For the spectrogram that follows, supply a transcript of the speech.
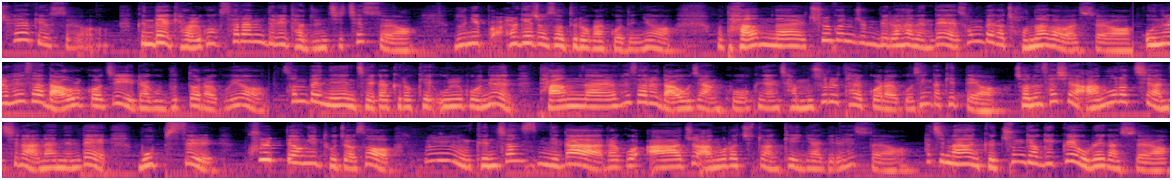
최악이었어요. 근데 결국 사람들이 다 눈치챘어요. 눈이 빨개져서 들어갔거든요. 어, 다음날 출근 준비를 하는데 선배가 전화가 왔어요. 오늘 회사 나올 거지? 라고 묻더라고요. 선배는 제가 그렇게 울고는 다음날 회사를 나오지 않고 그냥 잠수를 탈 거라고 생각했대요. 저는 사실 아무렇지 않지는 않았는데 몹쓸 쿨병이 도져서 음 괜찮습니다 라고 아주 아무렇지도 않게 이야기를 했어요. 하지만 그 충격이 꽤 오래 갔어요.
